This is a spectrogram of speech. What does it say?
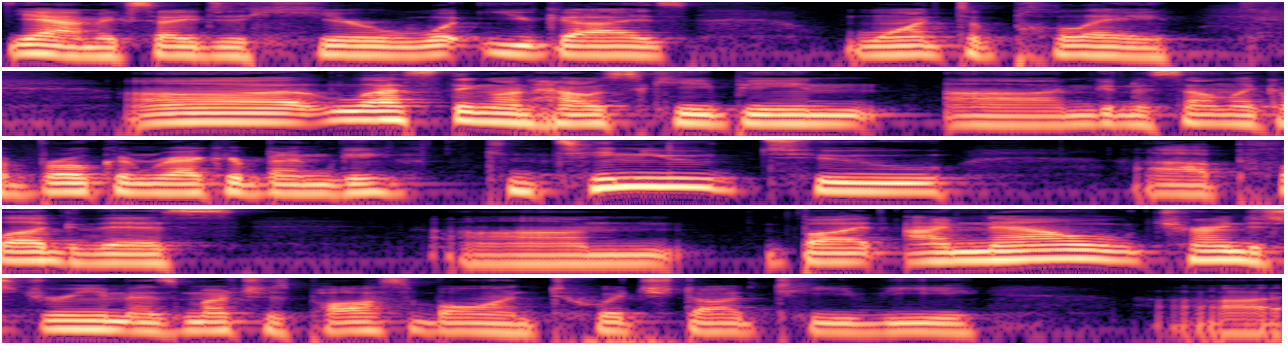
yeah, I'm excited to hear what you guys want to play. Uh, last thing on housekeeping, uh, I'm to sound like a broken record, but I'm to continue to uh, plug this. Um, but I'm now trying to stream as much as possible on twitch.tv. Uh,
